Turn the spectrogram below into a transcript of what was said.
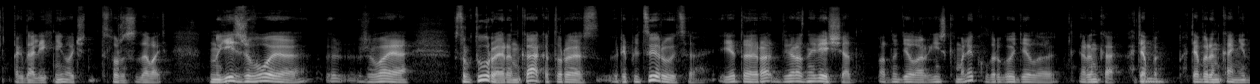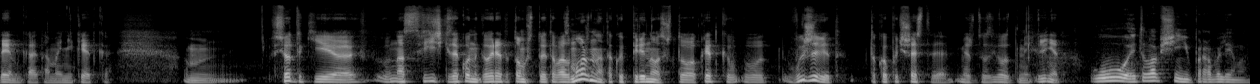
и так далее, их не очень сложно создавать. Но есть живое, живая структура РНК, которая реплицируется, и это две разные вещи. Одно дело органическая молекула, другое дело РНК, хотя бы, mm. хотя бы РНК, не ДНК, там, и не клетка. Все-таки у нас физические законы говорят о том, что это возможно, такой перенос, что клетка выживет, такое путешествие между звездами или нет? О, это вообще не проблема.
